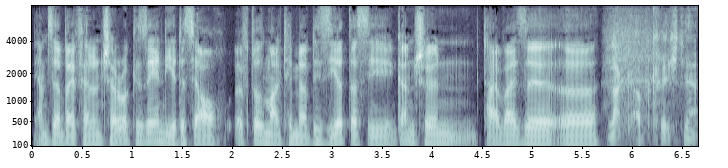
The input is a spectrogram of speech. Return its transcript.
Wir haben es ja bei Fallon Sherrock gesehen, die hat es ja auch öfters mal thematisiert, dass sie ganz schön teilweise äh, Lack abkriegt, ja.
